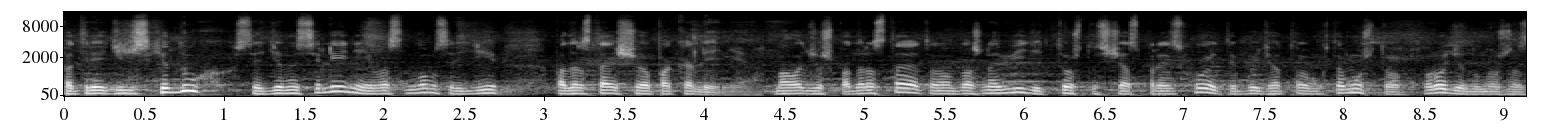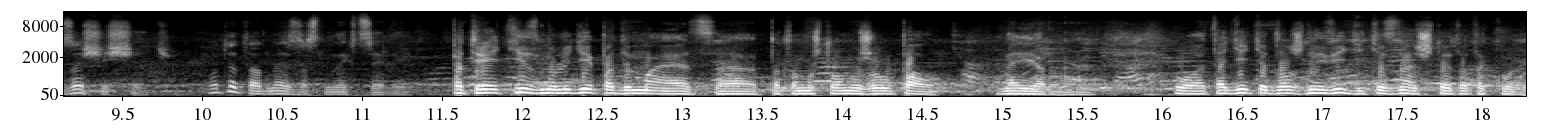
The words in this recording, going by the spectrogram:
патриотический дух среди населения и в основном среди подрастающего поколения. Молодежь подрастает, она должна видеть то, что сейчас происходит, и быть готовым к тому, что Родину нужно защищать. Вот это одна из основных целей. Патриотизм у людей поднимается, потому что он уже упал, наверное. Вот, а дети должны видеть и знать, что это такое.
